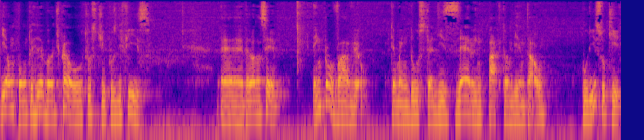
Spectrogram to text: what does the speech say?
e é um ponto relevante para outros tipos de FIIs. É, Pedrosa C, é improvável ter uma indústria de zero impacto ambiental. Por isso que,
